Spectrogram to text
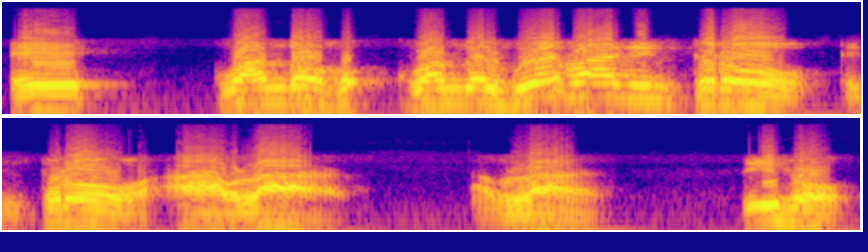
Eh, cuando, cuando el juez Van entró, entró a hablar, a hablar, dijo,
